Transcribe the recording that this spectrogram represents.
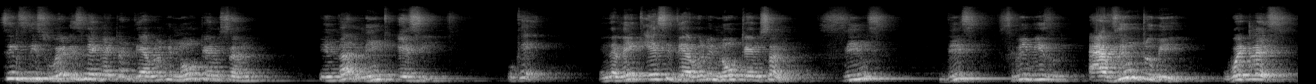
since this weight is neglected, there will be no tension in the link AC. Okay. In the link AC, there will be no tension since this sleeve is assumed to be weightless.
